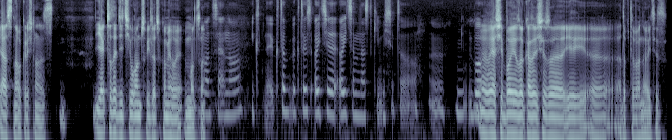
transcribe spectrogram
jasno określone, jak, co te dzieci łączy i dlaczego miały moce. Moce, no. I kto, kto jest ojcie, ojcem Nastki, mi się to... Y, bo... Ja się boję, że okaże się, że jej e, adoptowany ojciec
